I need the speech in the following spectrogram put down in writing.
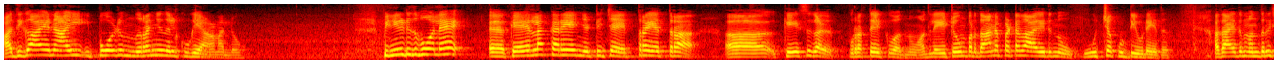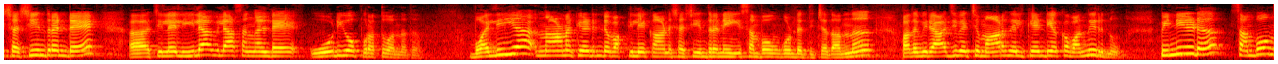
അധികായനായി ഇപ്പോഴും നിറഞ്ഞു നിൽക്കുകയാണല്ലോ. പിന്നീട് ഇതുപോലെ കേരളക്കരയെ ഞെട്ടിച്ച എത്രയെത്ര എത്ര കേസുകൾ പുറത്തേക്ക് വന്നു. അതിൽ ഏറ്റവും പ്രധാനപ്പെട്ടതായിരുന്നു പൂച്ചക്കുട്ടിയുടേത്. അതായത് മന്ത്രി ശശീന്ദ്രന്റെ ചില ലീലാവിലാസങ്ങളുടെ ഓഡിയോ പുറത്തു വന്നത്. വലിയ നാണക്കേടിന്റെ വക്കിലേക്കാണ് ശശീന്ദ്രനെ ഈ സംഭവം കൊണ്ടെത്തിച്ചത്. അന്ന് പദവി രാജിവെച്ച് മാറി നിൽക്കേണ്ടിയൊക്കെ വന്നിരുന്നു. പിന്നീട് സംഭവം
